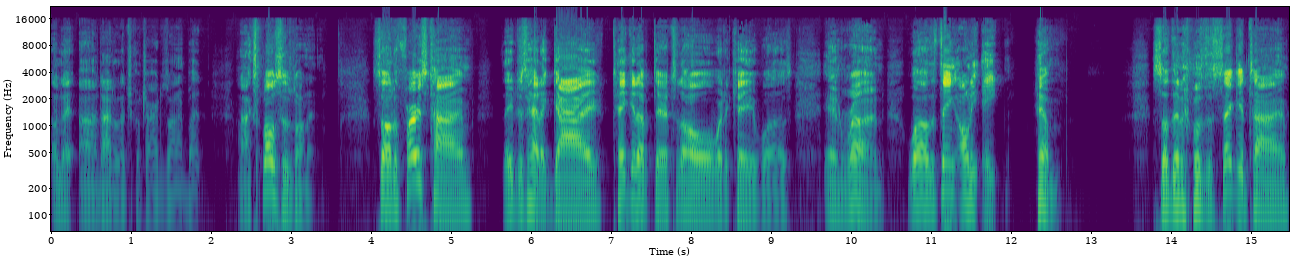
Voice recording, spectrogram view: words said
uh, not electrical charges on it, but uh, explosives on it. So the first time they just had a guy take it up there to the hole where the cave was and run. Well, the thing only ate him. So then it was the second time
